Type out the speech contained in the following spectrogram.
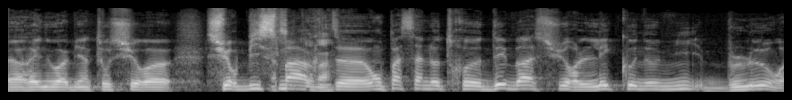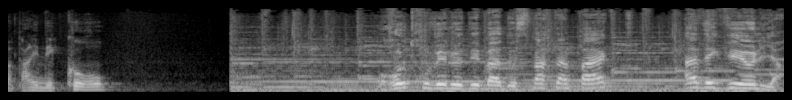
euh, Reynaud. À bientôt sur, euh, sur Bismart. Euh, on passe à notre débat sur l'économie bleue. On va parler des coraux. Retrouvez le débat de Smart Impact avec Veolia.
